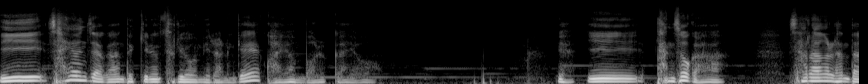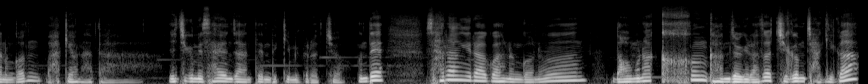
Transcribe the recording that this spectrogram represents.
이 사연자가 느끼는 두려움이라는 게 과연 뭘까요? 예, 이 단서가 사랑을 한다는 건 막연하다. 이 지금의 사연자한테 느낌이 그렇죠. 근데 사랑이라고 하는 거는 너무나 큰 감정이라서 지금 자기가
